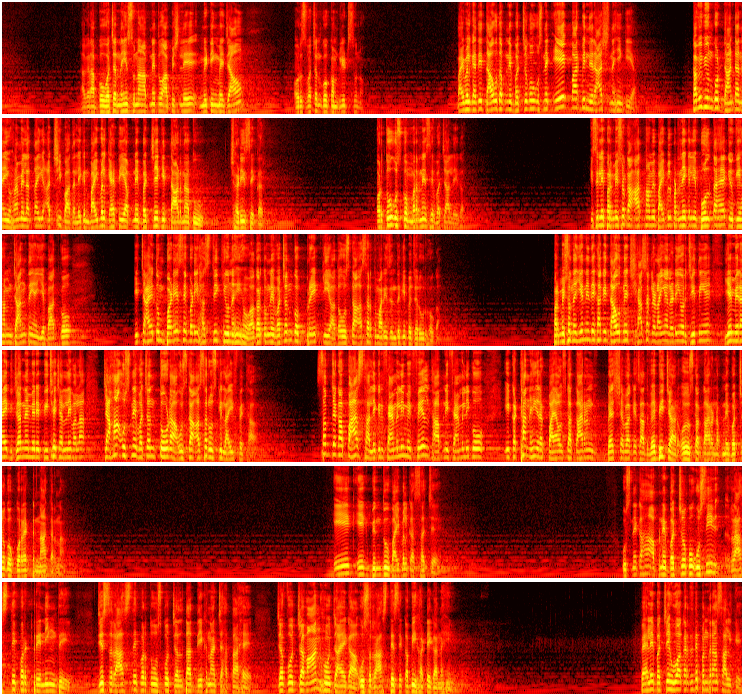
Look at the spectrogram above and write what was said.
अगर आपको वचन नहीं सुना आपने तो आप पिछले मीटिंग में जाओ और उस वचन को कंप्लीट सुनो। बाइबल कहती, दाऊद अपने बच्चों को उसने एक बार भी निराश नहीं किया। कभी भी उनको डांटा नहीं हमें लगता है ये अच्छी बात है, लेकिन बाइबल कहती है, अपने बच्चे की ताड़ना तू, छड़ी से कर, और तू उसको मरने से बचा लेगा। इसलिए परमेश्वर का आत्मा हमें बाइबल पढ़ने के लिए बोलता है, क्योंकि हम जानते हैं ये बात को, कि चाहे तुम बड़े से बड़ी हस्ती क्यों नहीं हो, अगर तुमने वचन को ब्रेक किया तो उसका असर तुम्हारी ज़िंदगी पर ज़रूर होगा। परमेश्वर ने यह नहीं देखा कि दाऊद ने छियासठ लड़ाइयाँ लड़ी और जीती हैं। ये मेरा एक जन है, मेरे पीछे चलने वाला। जहाँ उसने वचन तोड़ा, उसका असर उसकी लाइफ पे था। सब जगह पास था, लेकिन फैमिली में फेल था। अपनी फैमिली को इकट्ठा नहीं रख पाया। उसका कारण वैश्यवा के साथ व्यभिचार और उसका कारण अपने बच्चों को करेक्ट ना करना। एक एक बिंदु बाइबल का सच है। उसने कहा, अपने बच्चों को उसी रास्ते पर ट्रेनिंग दे, जिस रास्ते पर तू उसको चलता देखना चाहता है। जब वो जवान हो जाएगा, उस रास्ते से कभी हटेगा नहीं। पहले बच्चे हुआ करते थे पंद्रह साल के।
